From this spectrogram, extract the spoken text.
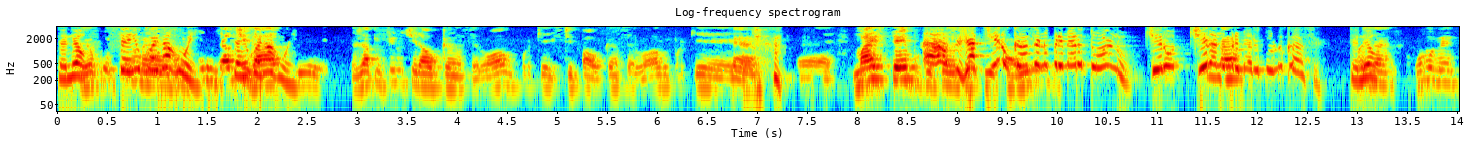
Entendeu? eu prefiro Sem coisa ruim. Sem coisa ruim. Eu já prefiro tirar o câncer logo, porque estipar o câncer logo, porque É. mais tempo que Ah, você já tira o aí- câncer no primeiro turno. Tira, tira no É. primeiro turno o câncer. Pois Entendeu? é, vamos ver.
